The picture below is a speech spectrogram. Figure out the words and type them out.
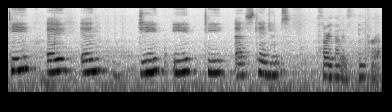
T A N G E T S. Tangents. Sorry, that is incorrect.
